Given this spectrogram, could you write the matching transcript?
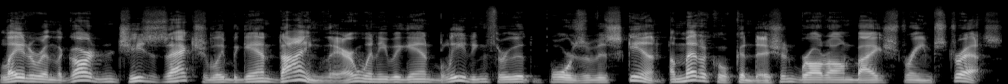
Later in the garden, Jesus actually began dying there when he began bleeding through the pores of his skin, a medical condition brought on by extreme stress.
